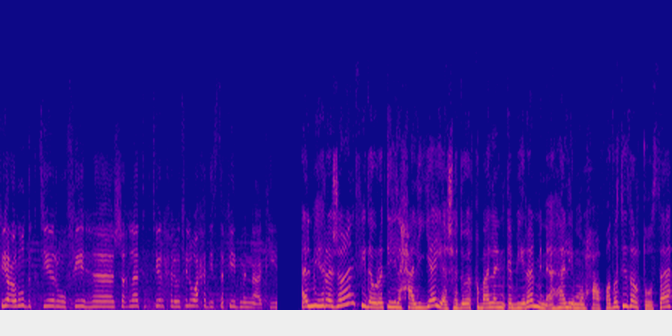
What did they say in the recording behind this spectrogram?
في عروض كتير وفيه شغلات كتير حلوة. في الواحد يستفيد منها أكيد. المهرجان في دورته الحالية يشهد إقبالا كبيرا من أهالي محافظة طرطوسة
